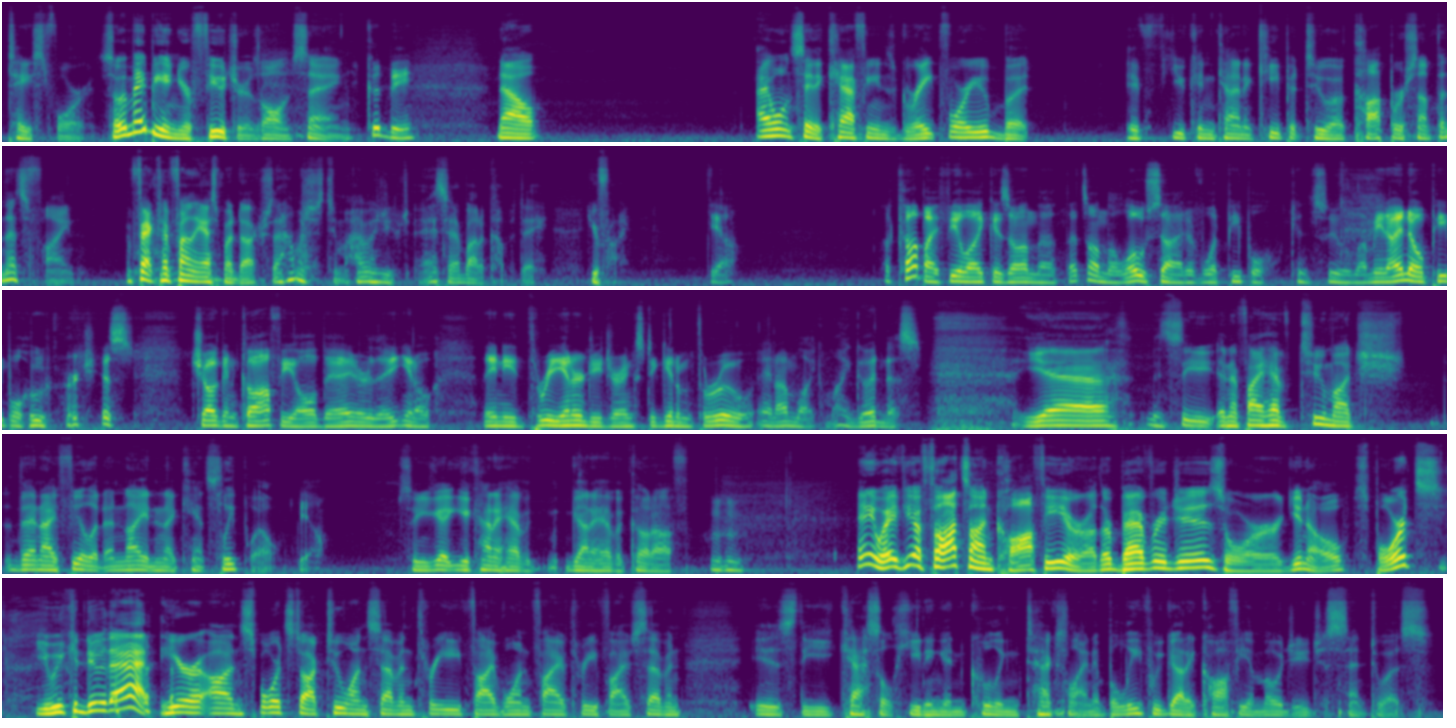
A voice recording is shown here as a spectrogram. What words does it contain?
taste for so it may be in your future is all i'm saying Could be. now, I won't say the caffeine's great for you, but if you can kind of keep it to a cup or something, that's fine. In fact, I finally asked my doctor, I said, how much is too much? How much you? I said, about a cup a day. You're fine. Yeah. A cup, I feel like, is on the that's on the low side of what people consume. I mean, I know people who are just chugging coffee all day, or they, you know, they need three energy drinks to get them through, and I'm like, my goodness. Yeah. Let's see. And if I have too much, then I feel it at night and I can't sleep well. Yeah. So you got you kind of have a, got to have a cutoff. Mhm. Anyway, if you have thoughts on coffee or other beverages or you know sports, you, we can do that here on Sports Talk 217-351-5357 is the Castle Heating and Cooling text line. I believe we got a coffee emoji just sent to us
